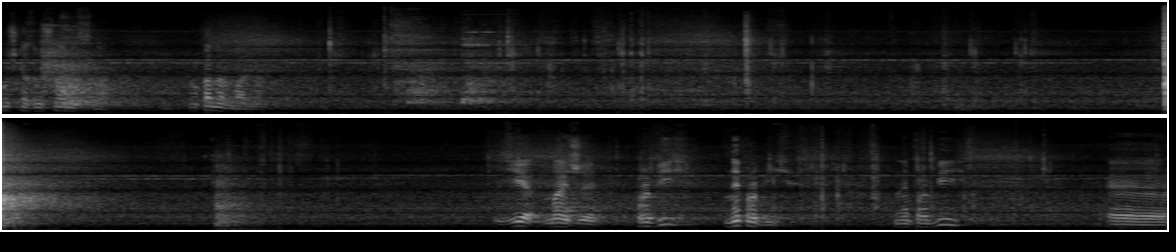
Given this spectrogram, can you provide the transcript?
ручка зручна міцна. Рука нормальна. Є майже пробій, не пробій. Не пробій. Е,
